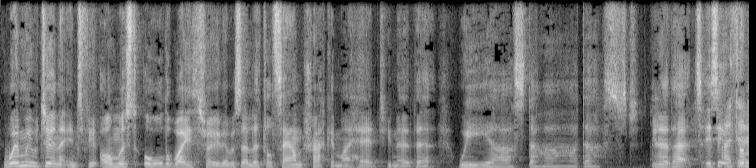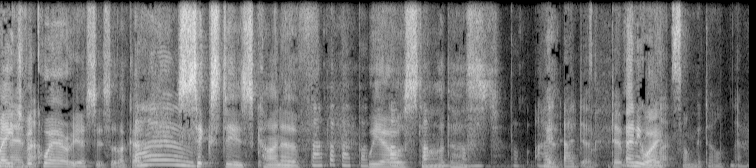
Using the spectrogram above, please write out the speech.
When we were doing that interview, almost all the way through, there was a little soundtrack in my head. You know that "We Are Stardust." You know that is it from Age of that. Aquarius? It's like a oh. '60s kind of "We Are Stardust." I, yeah. I don't, don't anyway, that song at all. Never.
